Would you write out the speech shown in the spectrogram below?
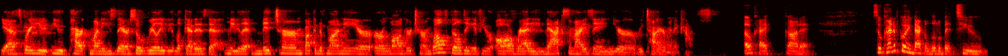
yeah. that's where you you'd park monies there. So really we look at it as that maybe that midterm bucket of money or, or longer term wealth building if you're already maximizing your retirement accounts. Okay, got it. So, kind of going back a little bit to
